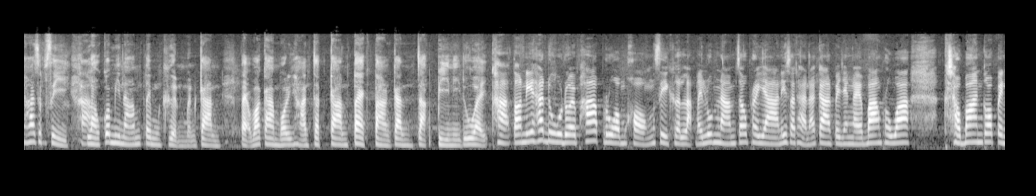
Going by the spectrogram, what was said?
2554ค่ะเราก็มีน้ำเต็มเขื่อนเหมือนกัน แต่ว่าการบริหารจัดการแตกต่างกันจากปีนี้ด้วย ค่ะ ตอนนี้ถ้าดูโดยภาพรวมของสี่เขื่อนหลักในลุ่มน้ำเจ้าพระยานี่สถานการณ์เป็นยังไงบ้าง เพราะว่าชาวบ้านก็เป็น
